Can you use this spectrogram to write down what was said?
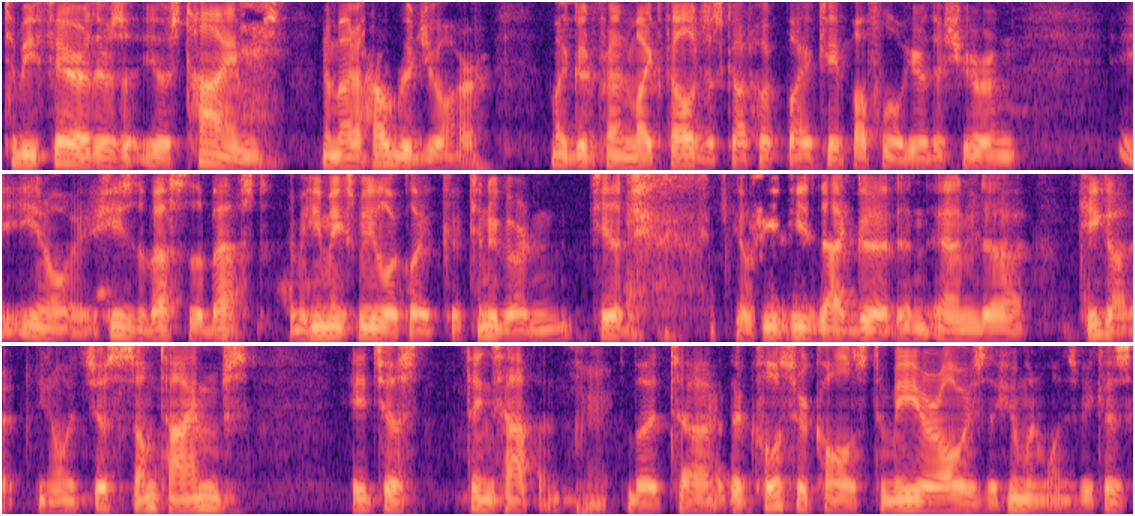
to be fair, there's there's times no matter how good you are. My good friend Mike Fell just got hooked by a Cape Buffalo here this year, and you know he's the best of the best. I mean, he makes me look like a kindergarten kid. you know, he, he's that good, and and uh, he got it. You know, it's just sometimes it just things happen. But uh, the closer calls to me are always the human ones because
